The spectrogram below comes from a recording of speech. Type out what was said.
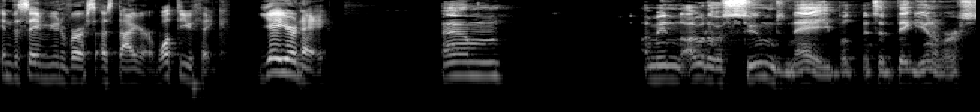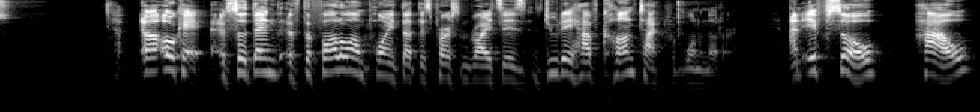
in the same universe as Dager? What do you think? Yay or nay? Um, I mean, I would have assumed nay, but it's a big universe. Uh, okay, so then if the follow-on point that this person writes is, do they have contact with one another? And if so, how?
